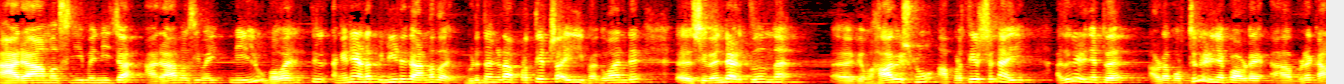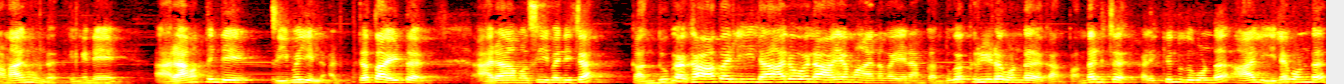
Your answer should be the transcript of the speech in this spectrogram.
ആരാമസീമനിച്ച ആരാമസീമനിയിൽ ഉപവനത്തിൽ അങ്ങനെയാണ് പിന്നീട് കാണുന്നത്. ഇവിടുന്ന് അങ്ങോട്ട് അപ്രത്യക്ഷമായി ഭഗവാന്റെ ശിവന്റെ അടുത്ത് നിന്ന് മഹാവിഷ്ണു അപ്രത്യക്ഷനായി. അത് കഴിഞ്ഞിട്ട് അവിടെ കുറച്ച് കഴിഞ്ഞപ്പോൾ അവിടെ അവിടെ കാണാനുമുണ്ട്. എങ്ങനെ? ആരാമത്തിന്റെ സീമയിൽ അറ്റത്തായിട്ട് ആരാമസീമനിച്ച കന്തുകഘാതലീലാലോലായ മാനനയനം. കന്തുക ക്രീഡ കൊണ്ട് പന്തടിച്ച് കളിക്കുന്നത് കൊണ്ട് ആ ലീല കൊണ്ട്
